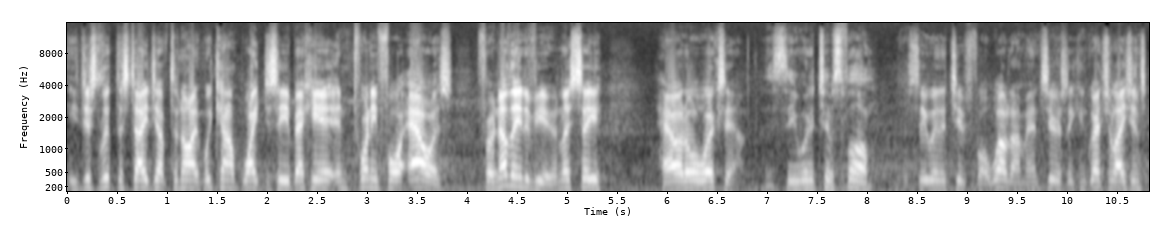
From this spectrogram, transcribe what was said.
you just lit the stage up tonight. We can't wait to see you back here in 24 hours for another interview, and let's see how it all works out. Let's see where the chips fall. Let's see where the chips fall. Well done, man. Seriously, congratulations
